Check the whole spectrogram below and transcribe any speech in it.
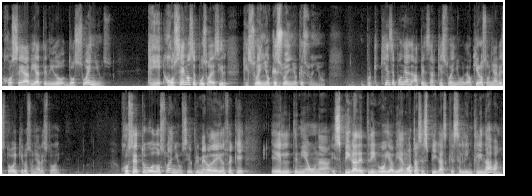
José había tenido dos sueños. Que José no se puso a decir, qué sueño, qué sueño, qué sueño. Porque ¿quién se pone a pensar qué sueño? ¿verdad? quiero soñar esto hoy, quiero soñar esto hoy. José tuvo dos sueños y el primero de ellos fue que él tenía una espiga de trigo y habían otras espigas que se le inclinaban.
